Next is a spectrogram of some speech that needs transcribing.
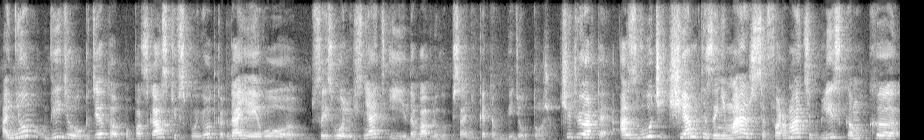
О нем видео где-то по подсказке всплывет, когда я его соизволю снять и добавлю в описании к этому видео тоже. Четвертое. Озвучить, чем ты занимаешься в формате близком к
